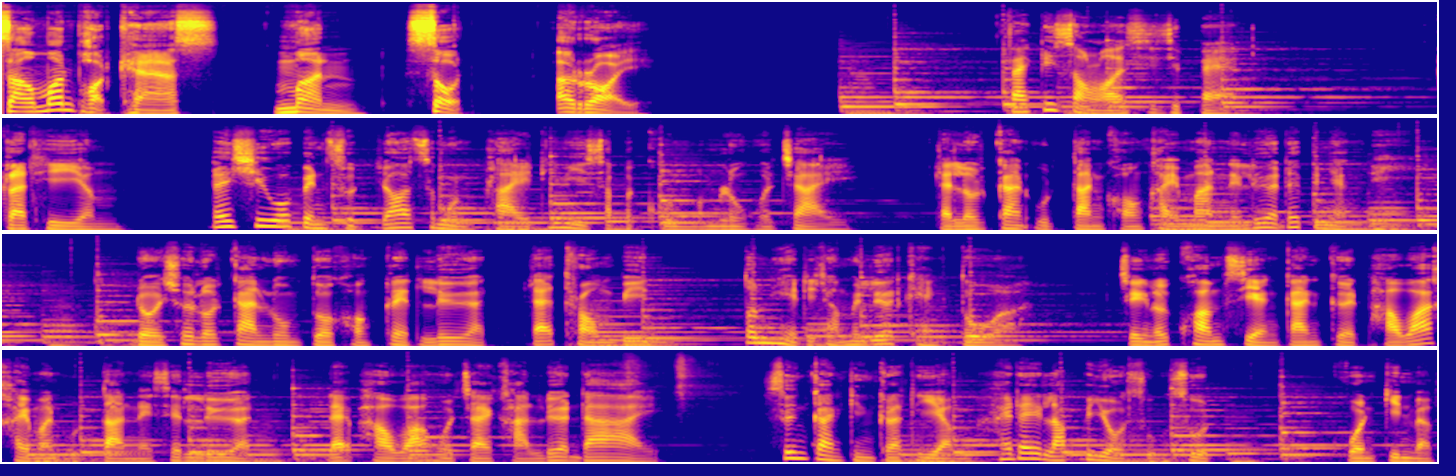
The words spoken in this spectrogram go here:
s a l ม o n PODCAST มัน สด อร่อย แฟกต์ที่ 248 กระเทียมได้ชื่อว่าเป็นสุดยอดสมุนไพรที่มีสรรพคุณบำรุงหัวใจ และลดการอุดตันของไขมันในเลือดได้เป็นอย่างดี โดยช่วยลดการรวมตัวของเกล็ดเลือด และทรอมบิน ต้นเหตุที่ทำให้เลือดแข็งตัว จึงลดความเสี่ยงการเกิดภาวะไขมันอุดตันในเส้นเลือด และภาวะหัวใจขาดเลือดได้ ซึ่งการกินกระเทียมให้ได้รับประโยชน์สูงสุด ควรกินแบบ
